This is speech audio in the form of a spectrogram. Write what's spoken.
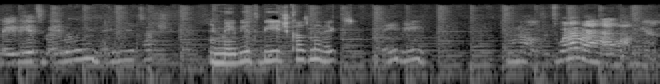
Maybe it's Maybelline, maybe it's extra. Maybe it's BH Cosmetics. Maybe. Who knows? It's whatever I have on hand.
